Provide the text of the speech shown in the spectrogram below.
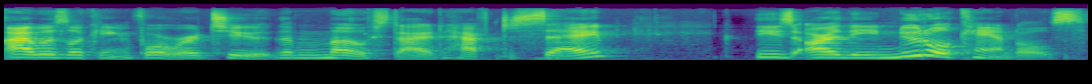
I was looking forward to the most, I'd have to say. These are the noodle candles.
